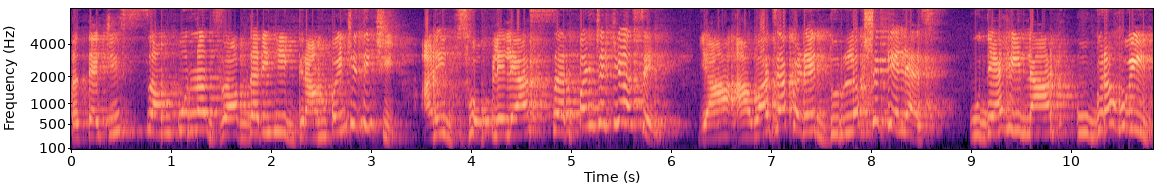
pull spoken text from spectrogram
तर त्याची संपूर्ण जबाबदारी ही ग्रामपंचायतीची आणि झोपलेल्या सरपंचाची असेल. या आवाजाकडे दुर्लक्ष केल्यास उद्या ही लाट उग्र होईल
